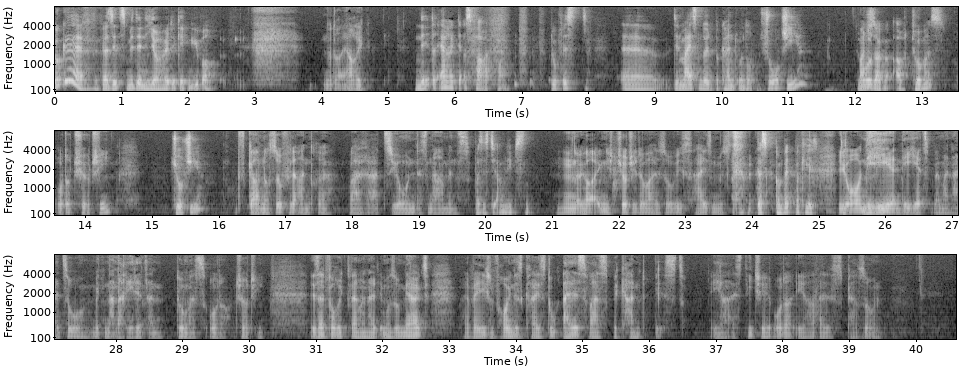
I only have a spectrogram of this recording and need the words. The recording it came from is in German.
Gucke, wer sitzt mir denn hier heute gegenüber? Na, der Erik. Nee, der Erik, der ist Fahrradfahren. Du bist äh, den meisten Leuten bekannt unter Georgie. Manche Oh. sagen auch Thomas. Oder Churchy. Georgie, Es gab noch so viele andere Variationen des Namens. was ist dir am liebsten? Naja, eigentlich Churchy dabei, so wie es heißen müsste. Das Komplettpaket. Jo, nee, nee, jetzt, wenn man halt so miteinander redet, dann Thomas oder Georgie. Ist halt verrückt, wenn man halt immer so merkt, bei welchem Freundeskreis du als was bekannt bist. Eher als DJ oder eher als Person.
